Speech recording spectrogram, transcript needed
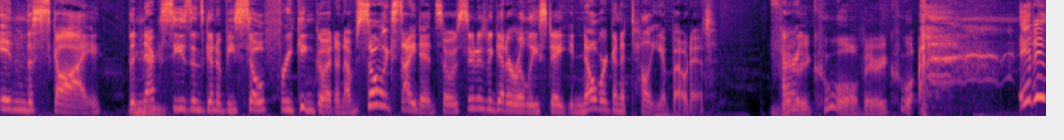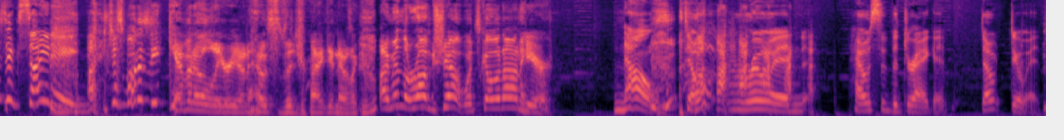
in the sky. The Mm-hmm. next season's going to be so freaking good, and I'm so excited. So as soon as we get a release date, you know we're going to tell you about it. Very Harry- cool, very cool. It is exciting. I just want to see Kevin O'Leary on House of the Dragon. I was like, I'm in the wrong show. What's going on here? No, don't ruin House of the Dragon. Don't do it.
